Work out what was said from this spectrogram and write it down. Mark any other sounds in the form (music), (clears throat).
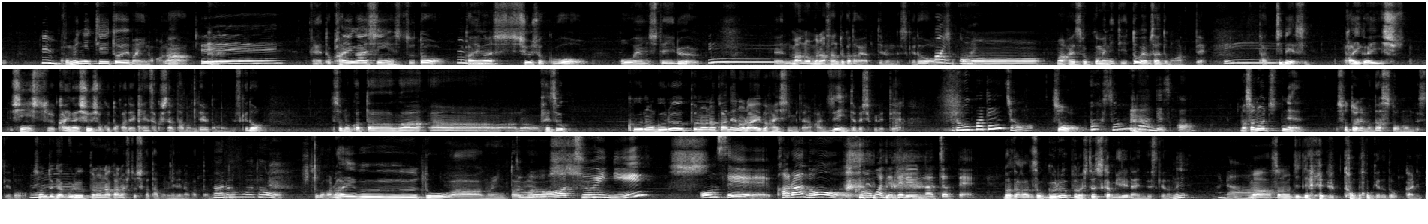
うん。コミュニティといえばいいのかな。へええっと海外進出とうんうん。海外就職を応援している。へええーまあ、野村さんという方がやってるんですけど、はいそこの、まあ、Facebook コミュニティとウェブサイトもあってタッチベース海外し進出海外就職とかで検索したら多分出ると思うんですけどその方があーあの Facebook のグループの中でのライブ配信みたいな感じでインタビューしてくれて。動画でじゃあ？そう、あそうなんですか。まあ、そのうちね外にも出すと思うんですけどその時はグループの中の人しか多分見れなかったんだなるけどほど。そうだからライブ動画のインタビュー。ついに？音声からの顔まで出るようになっちゃってまあだからそのグループの人しか見れないんですけどね。まあそのうち出れると思うけどどっかに。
